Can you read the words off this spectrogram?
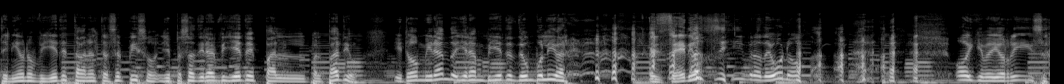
Tenía unos billetes, estaba en el tercer piso, y empezó a tirar billetes para el patio. Y todos mirando, y eran billetes de un bolívar. ¿En serio? sí, pero de uno. Uy, que me dio risa.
